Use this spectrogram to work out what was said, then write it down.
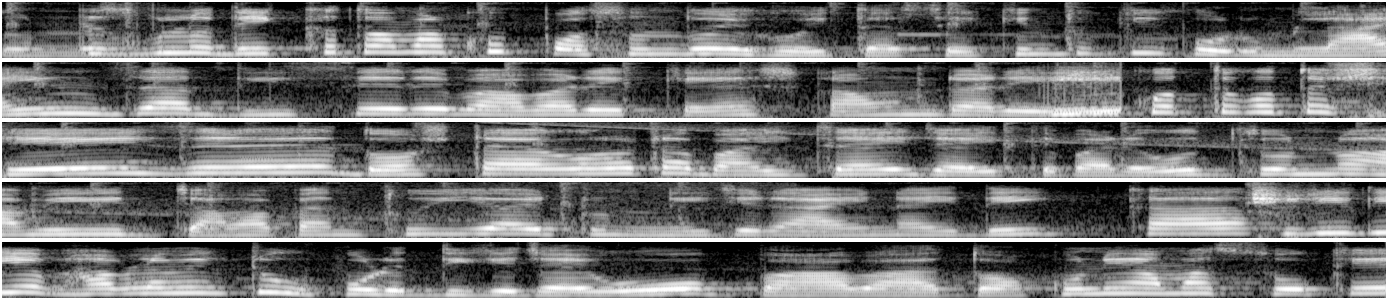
জন্য। ড্রেসগুলো দেখা তো আমার খুব পছন্দই হইতাছে, কিন্তু কি করুম? লাইন যা দিছে রে বাবারে, ক্যাশ কাউন্টারে। বিল করতে করতে সেই যে দশটা এগারোটা বাইজাই যাইতে পারে। ওর জন্য আমি জামা প্যান্ট থুইয়া একটু নিজের আয়নায় দেখা সিঁড়ি দিয়ে ভাবলাম একটু উপরের দিকে যাই। ও বাবা, তখনই আমার চোখে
